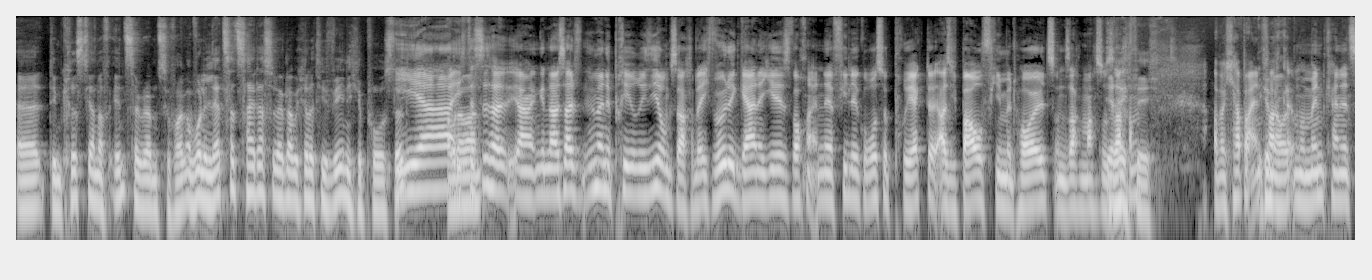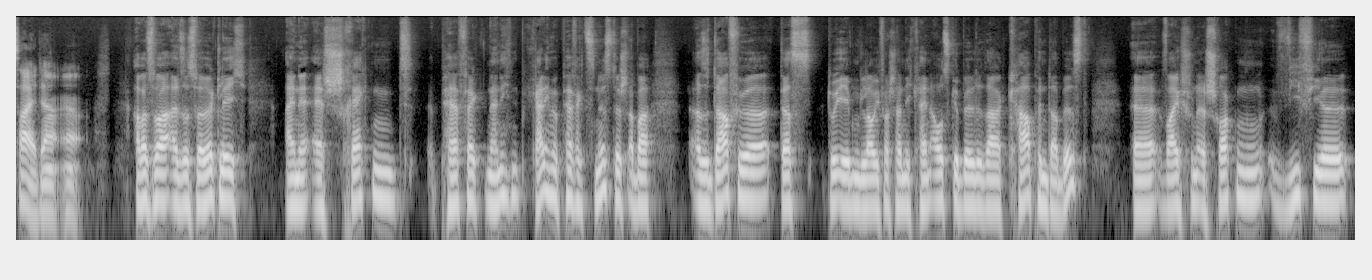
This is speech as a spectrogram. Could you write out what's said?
äh, dem Christian auf Instagram zu folgen. Obwohl in letzter Zeit hast du da, glaube ich, relativ wenig gepostet. Ja, ich, das ist halt, ja, genau, das ist halt immer eine Priorisierungssache. Ne? Ich würde gerne jedes Wochenende viele große Projekte, also ich baue viel mit Holz und Sachen, mache so ja, Sachen. Richtig. Aber ich habe einfach genau. im Moment keine Zeit, ja, ja. Aber es war, also es war wirklich eine erschreckend perfekt, na nicht, gar nicht mehr perfektionistisch, aber also dafür, dass du eben, glaube ich, wahrscheinlich kein ausgebildeter Carpenter bist, äh, war ich schon erschrocken, wie viel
